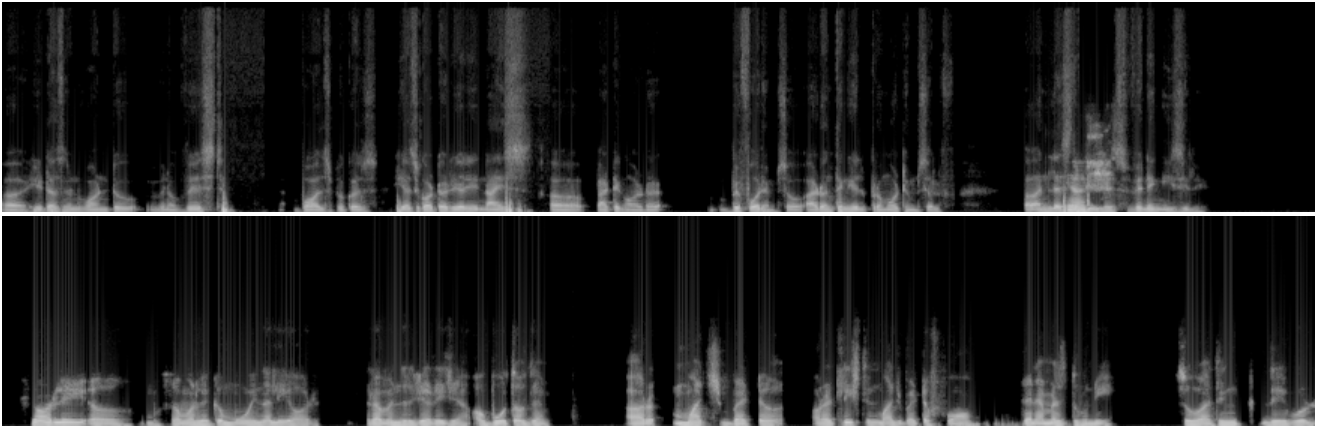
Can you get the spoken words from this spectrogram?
uh, he doesn't want to, you know, waste balls because he has got a really nice uh, batting order before him. So I don't think he'll promote himself uh, unless the team Sh- is winning easily. surely, uh, someone like a Moeen Ali or Ravindra Jadeja or both of them are much better, or at least in much better form than MS Dhoni. So I think they would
